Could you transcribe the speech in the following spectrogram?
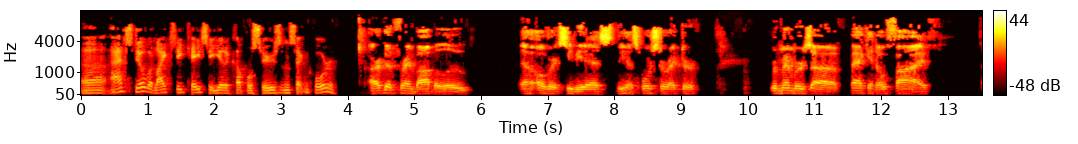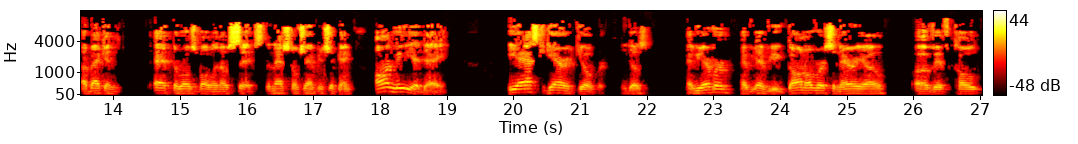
uh, I still would like to see Casey get a couple series in the second quarter. Our good friend Bob Ballou uh, over at CBS, the uh, sports director, remembers uh, back in 05, uh, back in at the Rose Bowl in 06, the national championship game, on media day, he asked Garrett Gilbert, he goes, have you ever, have, have you gone over a scenario of if Colt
